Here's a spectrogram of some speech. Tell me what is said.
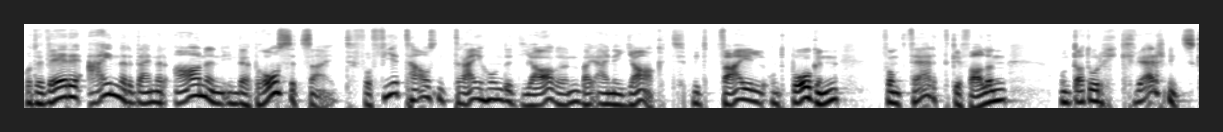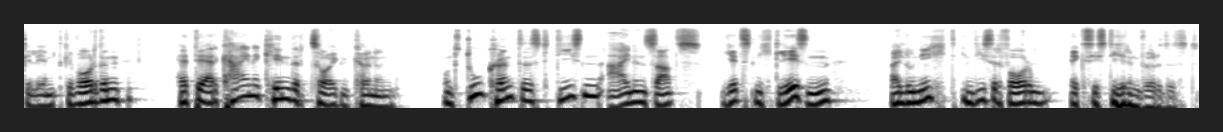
oder wäre einer deiner Ahnen in der Bronzezeit vor 4300 Jahren bei einer Jagd mit Pfeil und Bogen vom Pferd gefallen und dadurch querschnittsgelähmt geworden, hätte er keine Kinder zeugen können und du könntest diesen einen Satz jetzt nicht lesen, weil du nicht in dieser Form existieren würdest.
